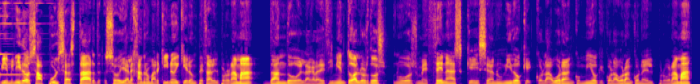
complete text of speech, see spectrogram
Bienvenidos a Pulsa Start, soy Alejandro Marquino y quiero empezar el programa dando el agradecimiento a los dos nuevos mecenas que se han unido, que colaboran conmigo, que colaboran con el programa,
